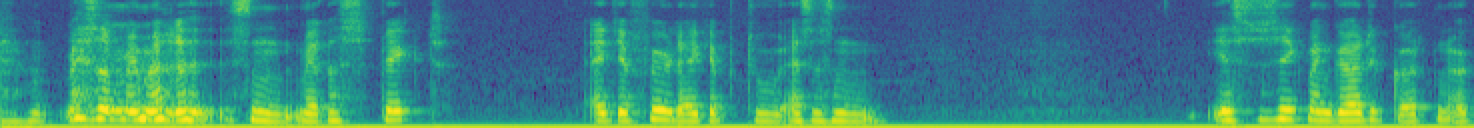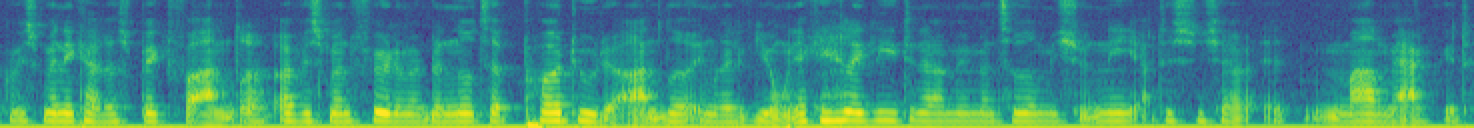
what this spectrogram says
altså med, med, sådan, med respekt, at jeg føler ikke, at du, altså sådan, jeg synes ikke, man gør det godt nok, hvis man ikke har respekt for andre, og hvis man føler, at man bliver nødt til at pådute andre en religion. Jeg kan heller ikke lide det der med, at man tager ud og missionerer. Det synes jeg er meget mærkeligt,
